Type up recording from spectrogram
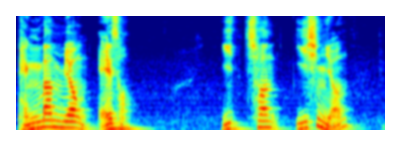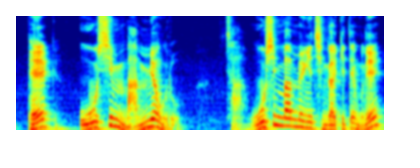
100만 명에서 2020년 150만 명으로 자, 50만 명이 증가했기 때문에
